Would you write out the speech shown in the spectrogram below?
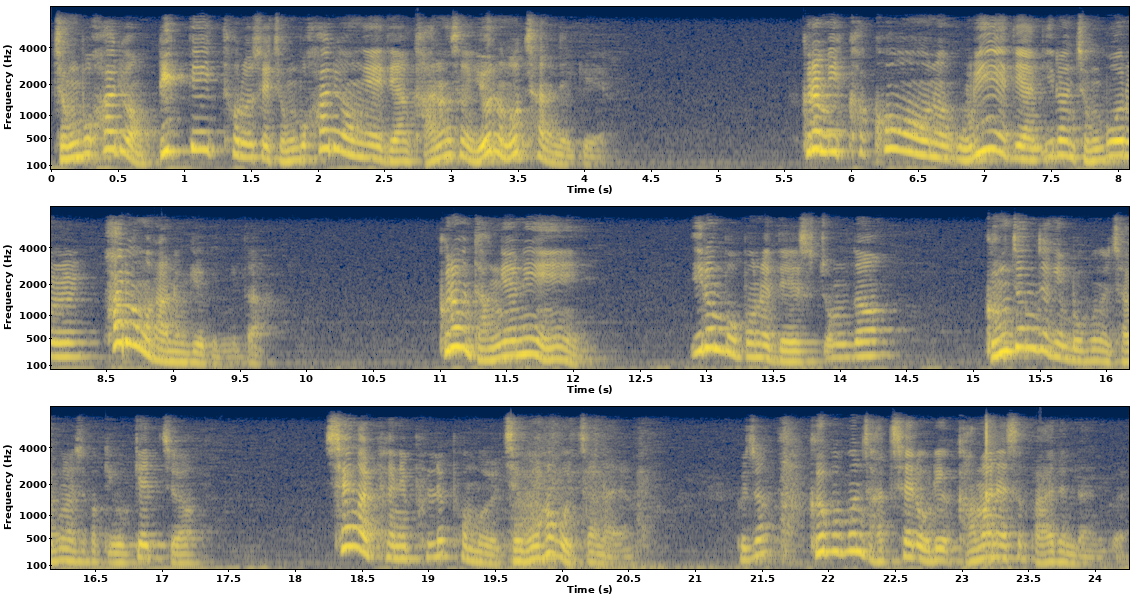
정보 활용, 빅데이터로서의 정보 활용에 대한 가능성을 열어놓자는 얘기예요. 그럼 이 카카오는 우리에 대한 이런 정보를 활용을 하는 기업입니다. 그럼 당연히 이런 부분에 대해서 좀 더 긍정적인 부분을 작용할 수밖에 없겠죠. 생활 편의 플랫폼을 제공하고 있잖아요. 그죠? 그 부분 자체를 우리가 감안해서 봐야 된다는 거예요.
